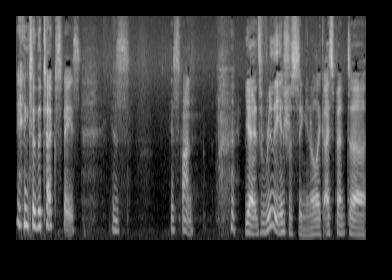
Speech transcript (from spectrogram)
into the tech space is is fun. Yeah, it's really interesting. You know, like I spent, uh,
